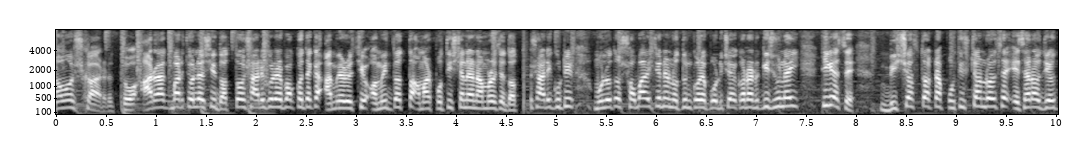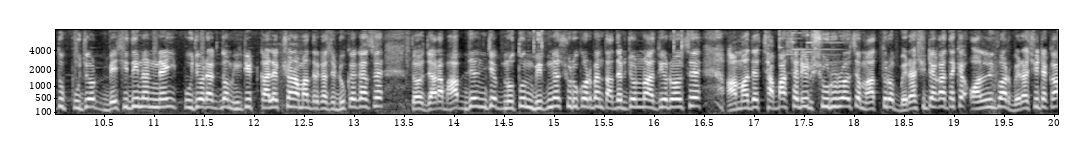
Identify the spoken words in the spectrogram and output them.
নমস্কার। তো আরও একবার চলে এসেছি দত্ত শাড়িগুটির পক্ষ থেকে। আমি রয়েছি অমিত দত্ত। আমার প্রতিষ্ঠানের নাম রয়েছে দত্ত শাড়িগুটির মূলত সবাই চেনে, নতুন করে পরিচয় করার কিছু নেই, ঠিক আছে? বিশ্বস্ত একটা প্রতিষ্ঠান রয়েছে। এছাড়াও যেহেতু পুজোর বেশি দিন আর নেই, পুজোর একদম হিটেড কালেকশন আমাদের কাছে ঢুকে গেছে। তো যারা ভাবছেন যে নতুন বিজনেস শুরু করবেন, তাদের জন্য আজকে রয়েছে আমাদের ছাপা শাড়ির শুরু রয়েছে মাত্র বেরাশি টাকা থেকে অনলি ফর বেরাশি টাকা।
